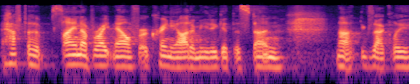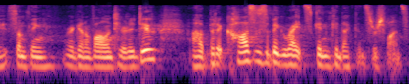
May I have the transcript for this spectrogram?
have to sign up right now for a craniotomy to get this done. Not exactly something we're going to volunteer to do, uh, but it causes a big right skin conductance response.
